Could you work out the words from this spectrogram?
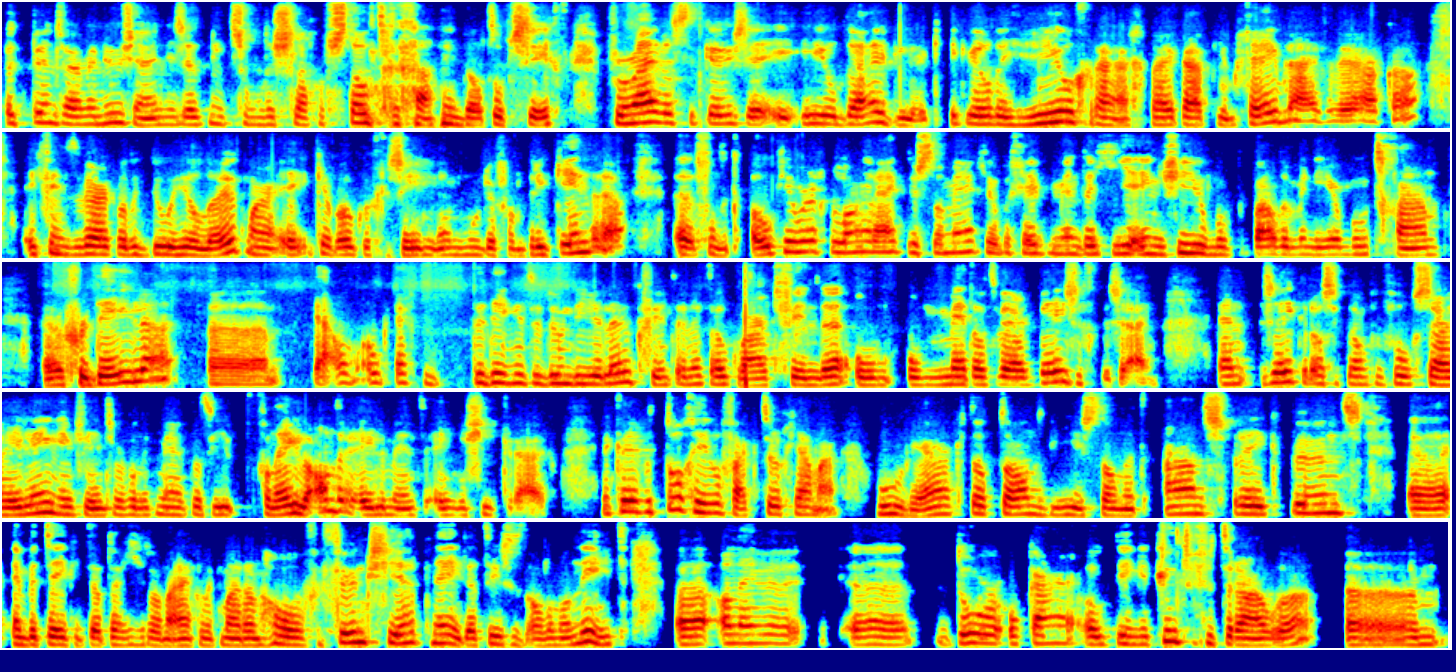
het, punt waar we nu zijn is ook niet zonder slag of stoot gegaan in dat opzicht. Voor mij was de keuze heel duidelijk. Ik wilde heel graag bij KPMG blijven werken. Ik vind het werk wat ik doe heel leuk, maar ik heb ook een gezin en moeder van drie kinderen. Dat uh, vond ik ook heel erg belangrijk. Dus dan merk je op een gegeven moment dat je je energie op een bepaalde manier moet gaan verdelen. ja, om ook echt de dingen te doen die je leuk vindt en het ook waard vinden om, om met dat werk bezig te zijn. En zeker als ik dan vervolgens daar Helene in vind, waarvan ik merk dat hij van hele andere elementen energie krijgt. Dan kregen we toch heel vaak terug, ja, maar hoe werkt dat dan? Wie is dan het aanspreekpunt? Uh, en betekent dat dat je dan eigenlijk maar een halve functie hebt? Nee, dat is het allemaal niet. Alleen we, door elkaar ook dingen toe te vertrouwen ehm,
